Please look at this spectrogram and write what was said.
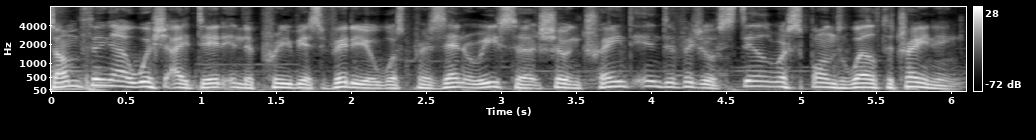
Something I wish I did in the previous video was present research showing trained individuals still respond well to training.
